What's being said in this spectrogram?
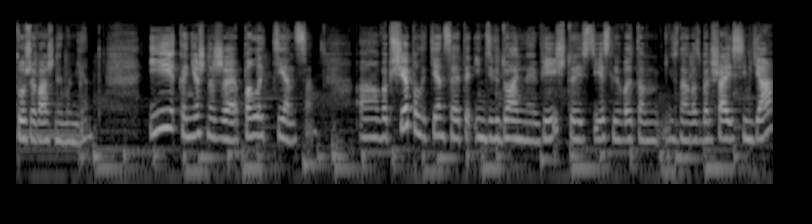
Тоже важный момент. И, конечно же, полотенца. А, вообще полотенце это индивидуальная вещь, то есть если в этом, не знаю, у вас большая семья,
